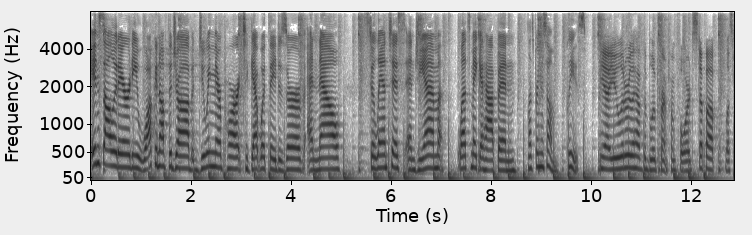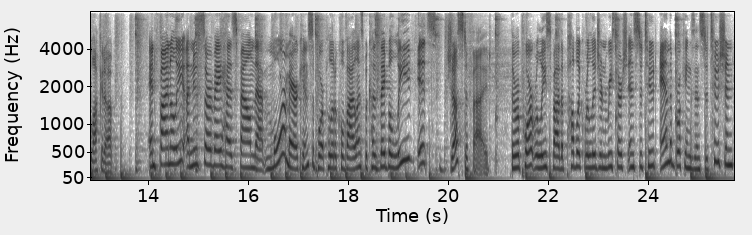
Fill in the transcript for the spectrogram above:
in solidarity, walking off the job, doing their part to get what they deserve. And now, Stellantis and GM, let's make it happen. Let's bring this home, please. Yeah, you literally have the blueprint from Ford. Step up, let's lock it up. And finally, a new survey has found that more Americans support political violence because they believe it's justified. The report released by the Public Religion Research Institute and the Brookings Institution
